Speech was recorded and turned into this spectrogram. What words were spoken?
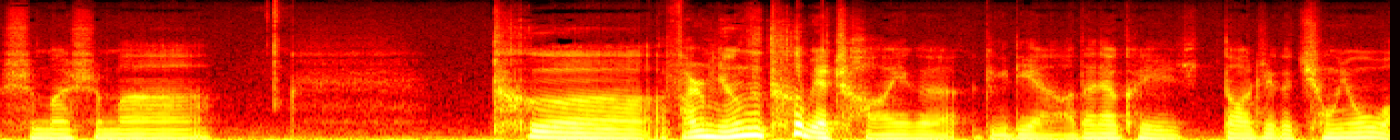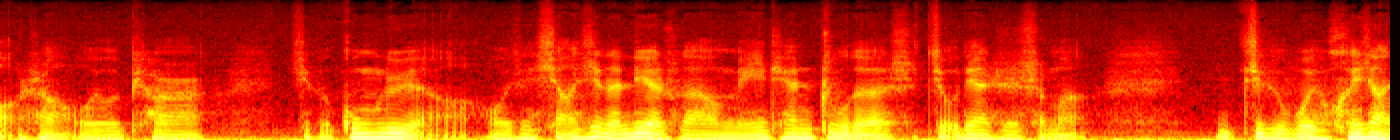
什么什么，特，反正名字特别长一个旅店啊，大家可以到这个穷游网上，我有一篇儿这个攻略啊，我就详细的列出来，我每一天住的是酒店是什么，这个我很想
